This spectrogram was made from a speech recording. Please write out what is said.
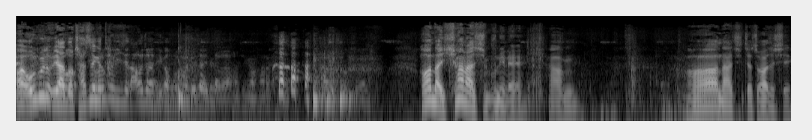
아 얼굴 좀 야 너 잘생겼다 얼굴 이제 나오잖아. 네가 보면 되자 이따가. 자신감 하락해. 아나 희한하신 분이네 참. 아 나 진짜 저 아저씨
